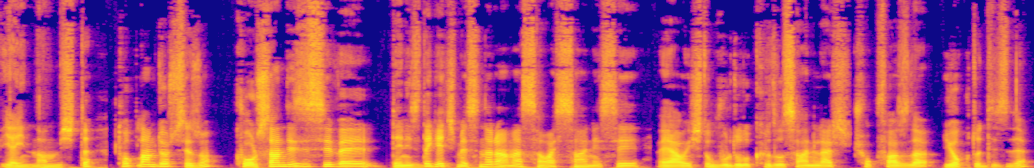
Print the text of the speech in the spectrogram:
yayınlanmıştı. Toplam 4 sezon. Korsan dizisi ve denizde geçmesine rağmen savaş sahnesi veya işte vurdulu kırdılı sahneler çok fazla yoktu dizide.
